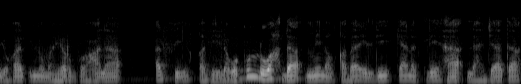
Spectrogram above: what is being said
يقال إنه ما يربو على ألف قبيلة. وكل واحدة من القبائل دي كانت لها لهجاتها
